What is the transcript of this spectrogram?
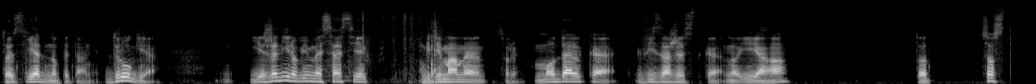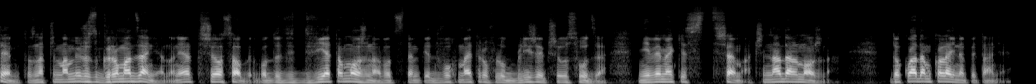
To jest jedno pytanie. Drugie, jeżeli robimy sesję, gdzie mamy sorry, modelkę, wizerzystkę, no i ja, to co z tym? To znaczy mamy już zgromadzenie, no nie? Trzy osoby, bo dwie to można w odstępie dwóch metrów lub bliżej przy usłudze. Nie wiem, jak jest z trzema. Czy nadal można? Dokładam kolejne pytanie.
